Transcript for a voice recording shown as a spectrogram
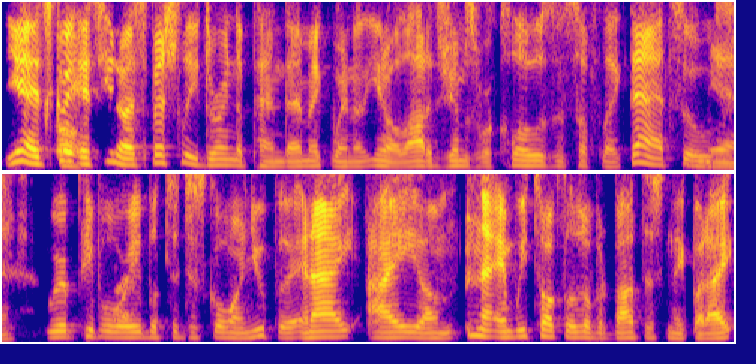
Yeah, it's great. Oh. It's you know, especially during the pandemic when uh, you know a lot of gyms were closed and stuff like that. So yeah. where people were able to just go on YouTube. And I, I, um, and we talked a little bit about this, Nick. But I,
